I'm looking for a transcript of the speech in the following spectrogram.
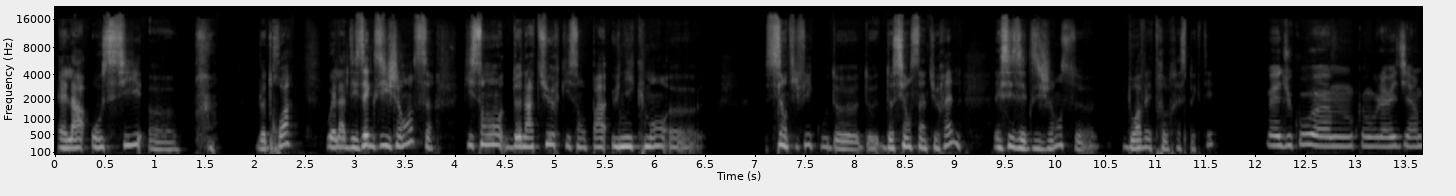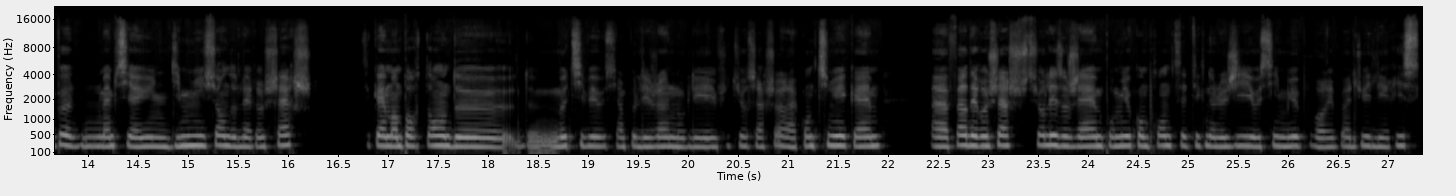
elle a aussi euh, le droit, ou elle a des exigences qui sont de nature, qui ne sont pas uniquement euh, scientifiques ou de, sciences naturelles, et ces exigences euh, doivent être respectées. Mais du coup, comme vous l'avez dit un peu, même s'il y a eu une diminution de les recherches, c'est quand même important de, de, motiver aussi un peu les jeunes ou les futurs chercheurs à continuer quand même à faire des recherches sur les OGM pour mieux comprendre ces technologies et aussi mieux pouvoir évaluer les risques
